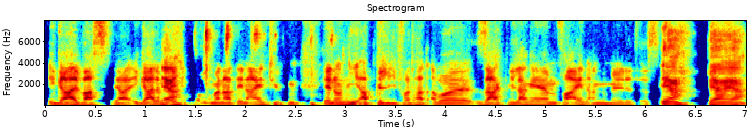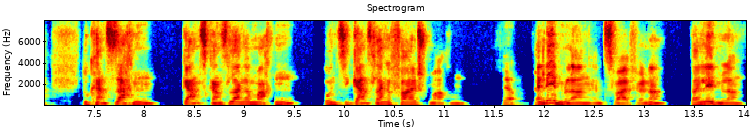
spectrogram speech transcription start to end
egal was, ja, egal in ja. welchem Punkt. Man hat den einen Typen, der noch nie abgeliefert hat, aber sagt, wie lange er im Verein angemeldet ist. Ja, ja, ja. Du kannst Sachen ganz, ganz lange machen und sie ganz lange falsch machen. Ja. Dein Leben lang im Zweifel, ne? Dein Leben lang.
